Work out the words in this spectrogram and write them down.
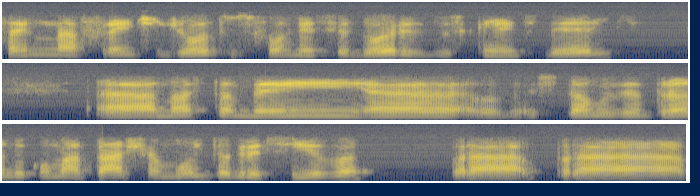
saindo na frente de outros fornecedores dos clientes deles, uh, nós também uh, estamos entrando com uma taxa muito agressiva para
